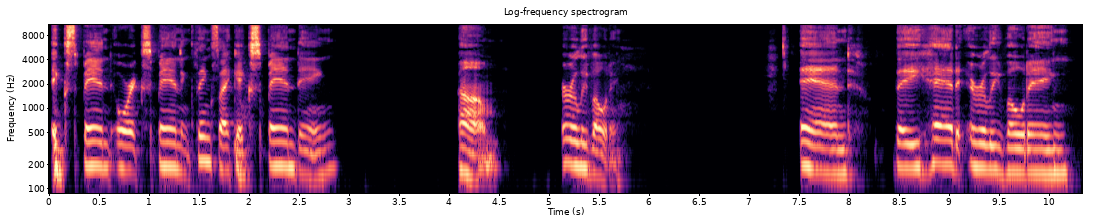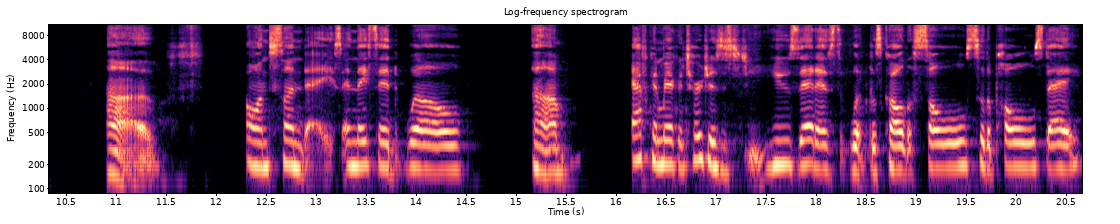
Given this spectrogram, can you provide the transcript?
expand or expanding, things like expanding um, early voting. And they had early voting uh, on Sundays. And they said, well, um, African American churches use that as what was called the Souls to the Polls Day.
